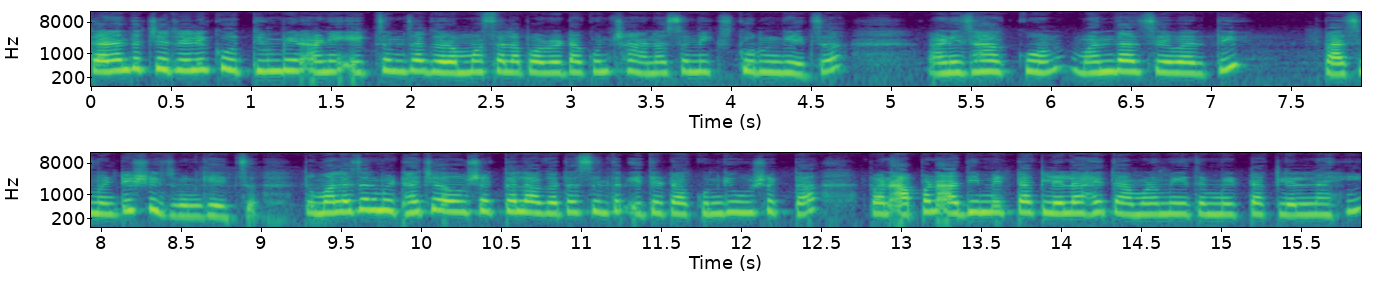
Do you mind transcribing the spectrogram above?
त्यानंतर चिरलेली कोथिंबीर आणि एक चमचा गरम मसाला पावडर टाकून छान असं मिक्स करून घ्यायचं. आणि झाकून मंद आचेवरती पाच मिनटे शिजवून घ्यायचं. तुम्हाला जर मिठाची आवश्यकता लागत असेल तर इथे टाकून घेऊ शकता. पण आपण आधी मीठ टाकलेलं आहे त्यामुळे मी इथे मीठ टाकलेलं नाही.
